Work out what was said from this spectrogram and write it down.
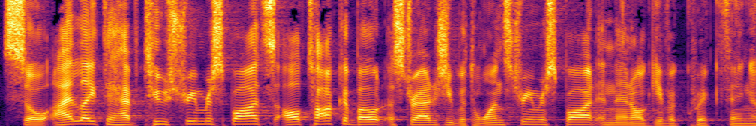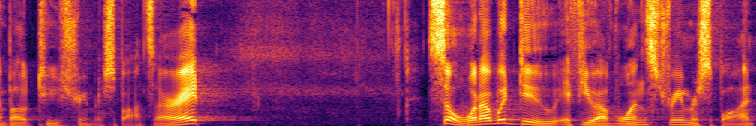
So I like to have two streamer spots. I'll talk about a strategy with one streamer spot, and then I'll give a quick thing about two streamer spots, all right? So, what I would do if you have one streamer spot,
